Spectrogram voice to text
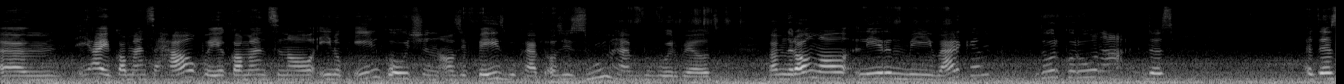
Um, ja, je kan mensen helpen. Je kan mensen al één op één coachen als je Facebook hebt, als je Zoom hebt bijvoorbeeld. We hebben er allemaal leren mee werken door corona. Dus het is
